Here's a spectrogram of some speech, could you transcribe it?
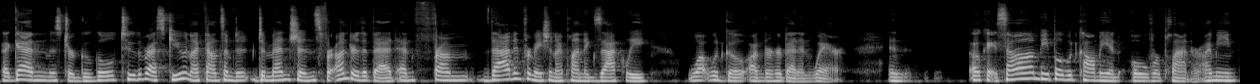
again, Mr. Google to the rescue, and I found some d- dimensions for under the bed. And from that information, I planned exactly what would go under her bed and where. And okay, some people would call me an over planner. I mean,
